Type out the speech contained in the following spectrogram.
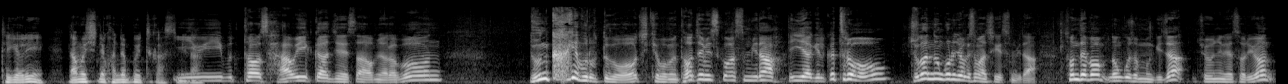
대결이 남은 시즌의 관전 포인트 같습니다. 2위부터 4위까지의 싸움 여러분 눈 크게 부릅뜨고 지켜보면 더 재밌을 것 같습니다. 이 이야기를 끝으로 주간 농구는 여기서 마치겠습니다. 손대범 농구 전문 기자, 조현일 해설위원,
